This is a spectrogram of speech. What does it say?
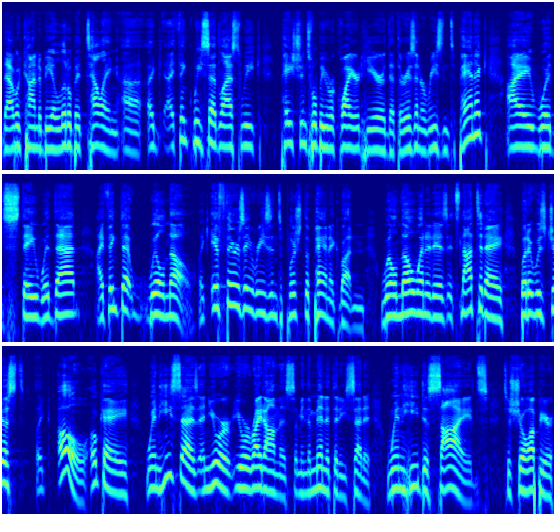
that would kind of be a little bit telling. Uh, I, I think we said last week patience will be required here, that there isn't a reason to panic. I would stay with that. I think that we'll know. Like, if there's a reason to push the panic button, we'll know when it is. It's not today, but it was just like, oh, okay. When he says, and you were you were right on this. I mean, the minute that he said it, when he decides to show up here,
